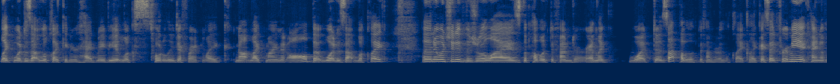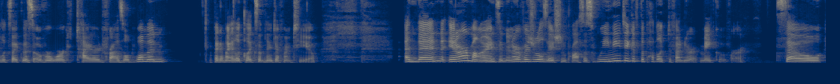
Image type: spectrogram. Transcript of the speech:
Like what does that look like in your head? Maybe it looks totally different like not like mine at all but what does that look like? And then i want you to visualize the public defender and like what does that public defender look like? Like i said for me it kind of looks like this overworked tired frazzled woman but it might look like something different to you. And then in our minds and in our visualization process we need to give the public defender a makeover. So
